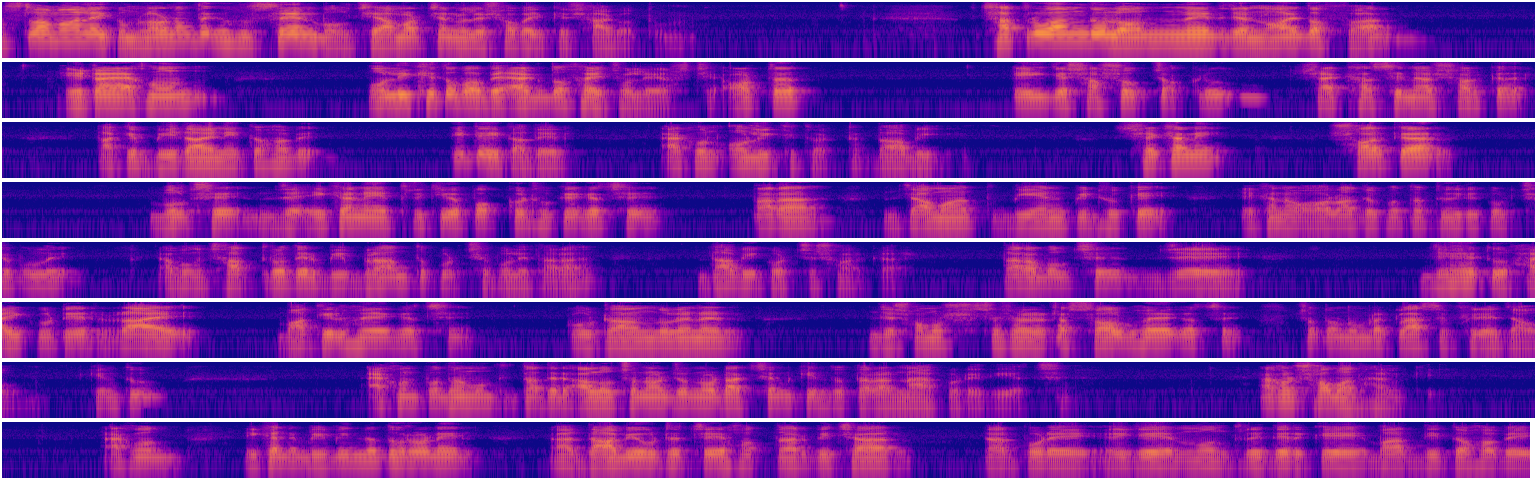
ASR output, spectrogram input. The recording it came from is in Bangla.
আসসালামু আলাইকুম। লন্ডন থেকে হুসেন বলছি। আমার চ্যানেলে সবাইকে স্বাগতম। ছাত্র আন্দোলনের যে নয় দফা, এটা এখন অলিখিতভাবে এক দফায় চলে আসছে। অর্থাৎ এই যে শাসক চক্র, শেখ হাসিনার সরকার, তাকে বিদায় নিতে হবে, এটাই তাদের এখন অলিখিত একটা দাবি। সেখানে সরকার বলছে যে এখানে তৃতীয় পক্ষ ঢুকে গেছে, তারা জামাত, বিএনপি ঢুকে এখানে অরাজকতা তৈরি করছে বলে এবং ছাত্রদের বিভ্রান্ত করছে বলে তারা দাবি করছে সরকার। তারা বলছে যে, যেহেতু হাইকোর্টের রায় বাতিল হয়ে গেছে, কোটা আন্দোলনের যে সমস্যা সেটা সলভ হয়ে গেছে, সুতরাং তোমরা ক্লাসে ফিরে যাও। কিন্তু এখন প্রধানমন্ত্রী তাদের আলোচনার জন্য ডাকছেন, কিন্তু তারা না করে দিয়েছে। এখন সমাধান কি? এখন এখানে বিভিন্ন ধরনের দাবি উঠেছে, হত্যার বিচার তারপরে এই যে মন্ত্রীদেরকে বাদ দিতে হবে।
